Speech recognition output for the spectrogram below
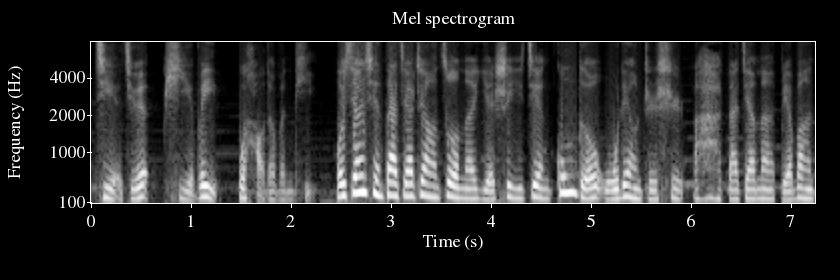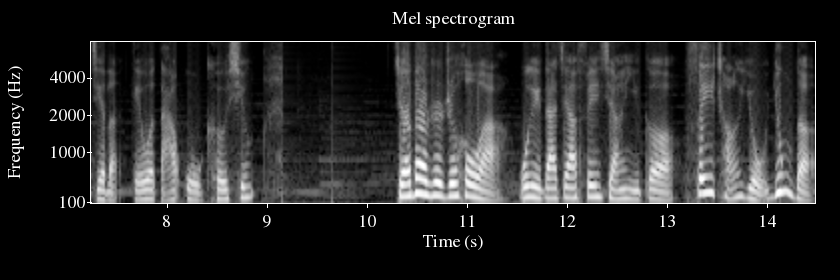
解决脾胃。不好的问题，我相信大家这样做呢，也是一件功德无量之事啊！大家呢，别忘记了给我打五颗星。讲到这之后啊，我给大家分享一个非常有用的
